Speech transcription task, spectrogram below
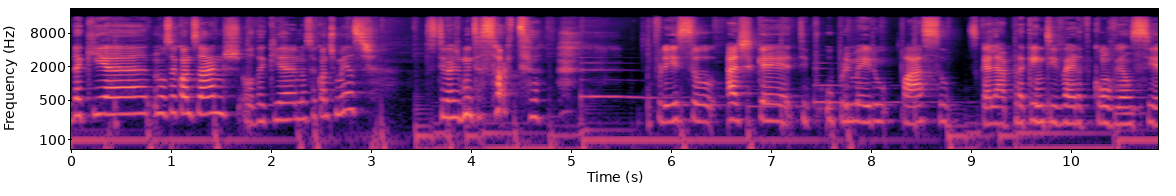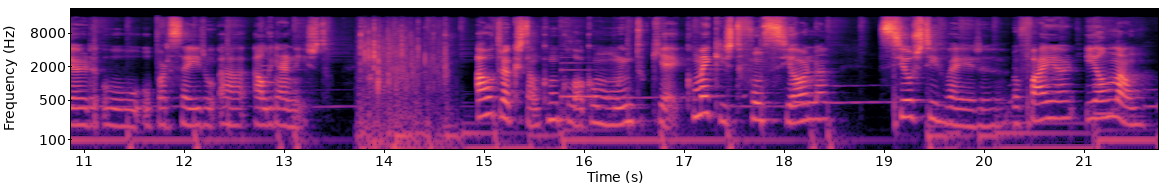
daqui a não sei quantos anos ou daqui a não sei quantos meses, se tiveres muita sorte. Por isso, acho que é tipo o primeiro passo, se calhar para quem tiver de convencer o, o parceiro a, alinhar nisto. Há outra questão que me colocam muito que é como é que isto funciona se eu estiver no Fire e ele não.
